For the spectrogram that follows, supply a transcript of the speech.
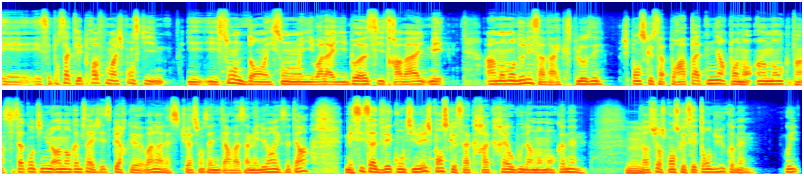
et, et c'est pour ça que les profs moi je pense qu'ils ils, sont dedans, ils sont, voilà, ils bossent, ils travaillent, mais à un moment donné, ça va exploser. Je pense que ça pourra pas tenir pendant un an. Enfin, si ça continue un an comme ça, et j'espère que voilà, la situation sanitaire va s'améliorer, etc. Mais si ça devait continuer, je pense que ça craquerait au bout d'un moment quand même. Hmm. Bien sûr, je pense que c'est tendu quand même. Oui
